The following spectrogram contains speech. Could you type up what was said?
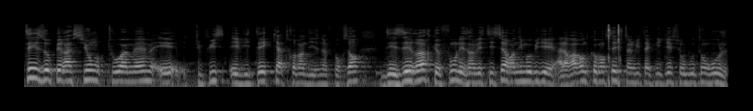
tes opérations toi-même et tu puisses éviter 99% des erreurs que font les investisseurs en immobilier. Alors avant de commencer, je t'invite à cliquer sur le bouton rouge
